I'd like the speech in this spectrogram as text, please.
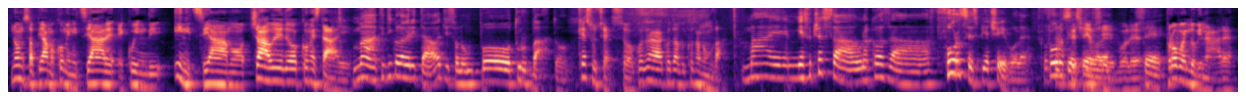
Non sappiamo come iniziare e quindi iniziamo. Ciao Edo, come stai? Ma ti dico la verità, oggi sono un po' turbato. Che è successo? Cosa, cosa- cosa non va? Ma eh, mi è successa una cosa forse spiacevole. Forse spiacevole. Sì. Provo a indovinare.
